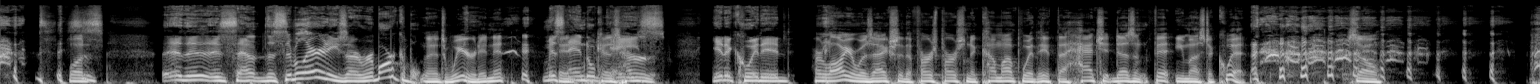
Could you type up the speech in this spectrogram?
well, is- the similarities are remarkable. that's weird, isn't it? Mishandled case, get acquitted. Her lawyer was actually the first person to come up with if the hatchet doesn't fit, you must acquit. so,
